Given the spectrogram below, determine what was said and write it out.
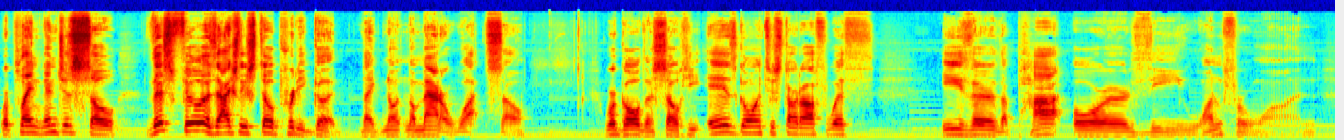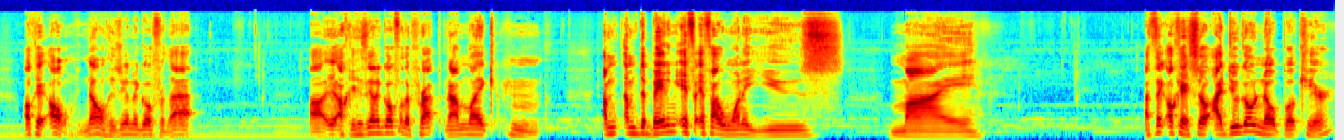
we're playing ninjas, so this field is actually still pretty good. Like no no matter what. So we're golden. So he is going to start off with either the pot or the one for one. Okay, oh, no, he's going to go for that. Uh, okay, he's going to go for the prep. And I'm like, hmm. I'm, I'm debating if, if I want to use my... I think, okay, so I do go notebook here.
